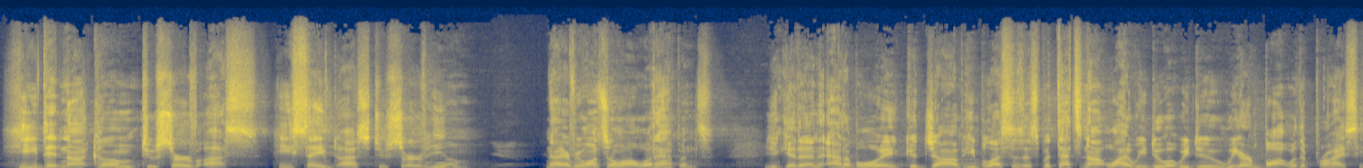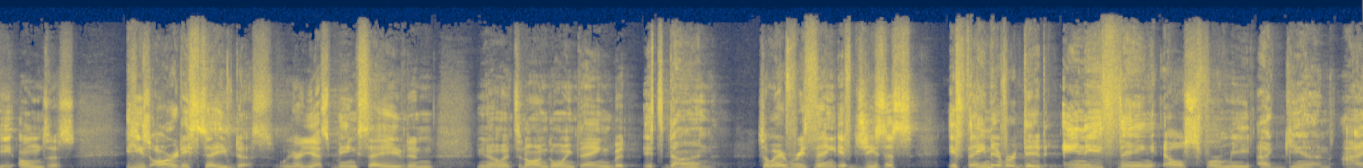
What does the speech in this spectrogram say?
He did not come to serve us, He saved us to serve Him. Now, every once in a while, what happens? You get an attaboy, good job, he blesses us. But that's not why we do what we do. We are bought with a price, he owns us. He's already saved us. We are, yes, being saved, and you know, it's an ongoing thing, but it's done. So everything, if Jesus, if they never did anything else for me again, I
